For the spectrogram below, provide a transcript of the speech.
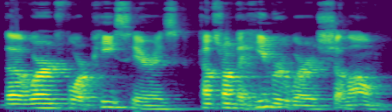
the word for peace here is comes from the Hebrew word shalom,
